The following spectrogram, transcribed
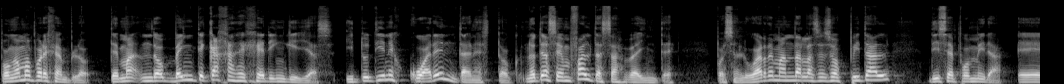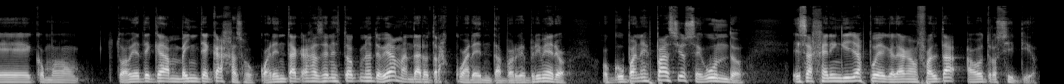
pongamos por ejemplo, te mando 20 cajas de jeringuillas y tú tienes 40 en stock, no te hacen falta esas 20. Pues en lugar de mandarlas a ese hospital, dices, pues mira, eh, como todavía te quedan 20 cajas o 40 cajas en stock, no te voy a mandar otras 40, porque primero, ocupan espacio, segundo, esas jeringuillas puede que le hagan falta a otro sitio.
